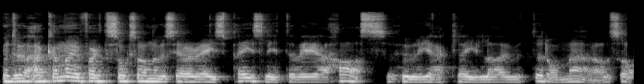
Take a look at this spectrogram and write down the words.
Men du, här kan man ju faktiskt också analysera race pace lite via Haas, hur jäkla illa ute de är. Alltså,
